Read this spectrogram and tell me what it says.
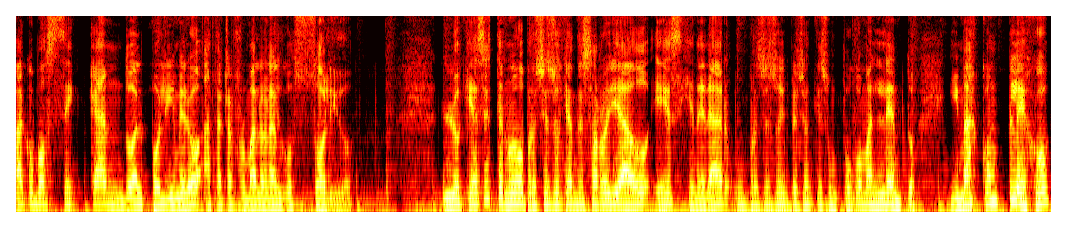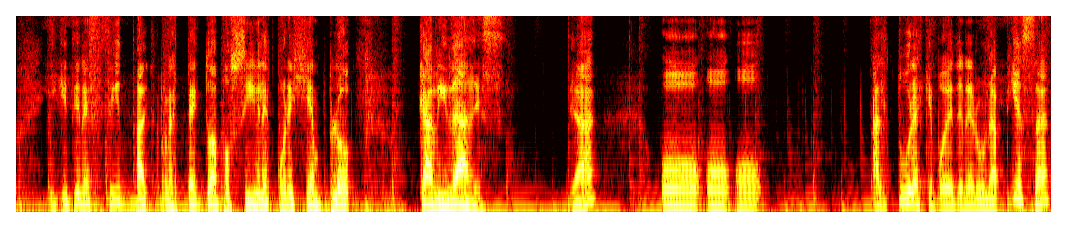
va como secando al polímero hasta transformarlo en algo sólido. Lo que hace este nuevo proceso que han desarrollado es generar un proceso de impresión que es un poco más lento y más complejo y que tiene feedback respecto a posibles, por ejemplo, cavidades, ¿ya? O, o- o alturas que puede tener una pieza,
